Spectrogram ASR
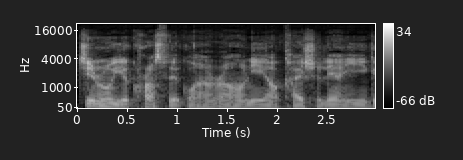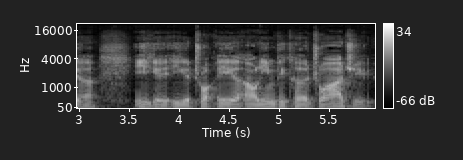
进入一个 CrossFit 馆，然后你要开始练一个一个一个抓一个奥林匹克抓举，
